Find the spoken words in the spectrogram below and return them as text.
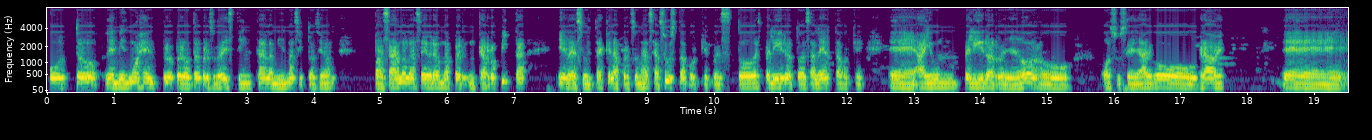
Otro, el mismo ejemplo, pero otra persona distinta, la misma situación, pasando la cebra una, un carro pita y resulta que la persona se asusta porque pues todo es peligro, todo es alerta, porque eh, hay un peligro alrededor o, sucede algo grave. Eh,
